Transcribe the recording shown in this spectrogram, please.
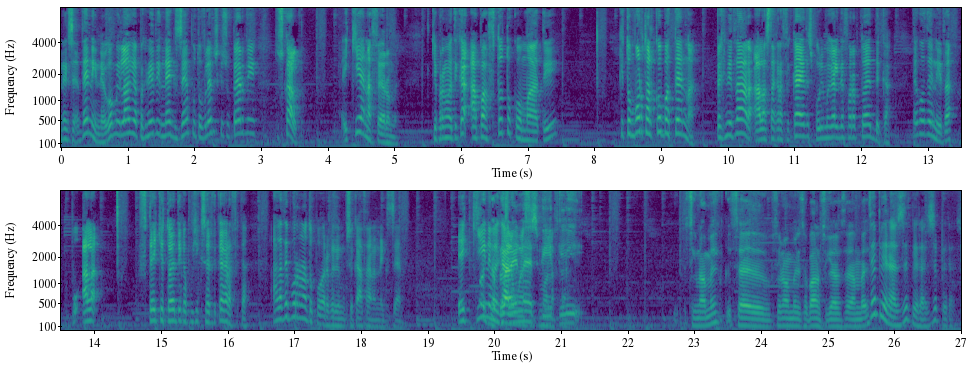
Next Gen. Δεν είναι. Εγώ μιλάω για παιχνίδι Next Gen που το βλέπεις και σου παίρνει το scalp. Εκεί αναφέρομαι. Και πραγματικά από αυτό το κομμάτι και το Mortal Kombat 1. Παιχνιδάρα, αλλά στα γραφικά είδες πολύ μεγάλη διαφορά από το 11. Εγώ δεν είδα. Που, αλλά φταίει και το 11 που είχε εξαιρετικά γραφικά. Αλλά δεν μπορώ να το πω ρε παιδί μου ξεκάθαρα next gen. Εκεί είναι Όχι, απλά μεγάλη μου είναι αίσθηση με όλα αυτά. τίτλοι- Συγγνώμη, σε, συγγνώμη μίλησα πάνω σου για αυτό να μπες. Δεν πειράζει, δεν πειράζει, δεν πειράζει.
